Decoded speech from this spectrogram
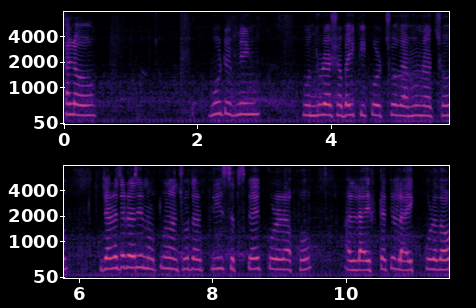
হ্যালো গুড ইভিনিং বন্ধুরা, সবাই কি করছ? কেমন আছো? যারা যারা যে নতুন আছো, তার প্লিজ সাবস্ক্রাইব করে রাখো আর লাইভটাকে লাইক করে দাও।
